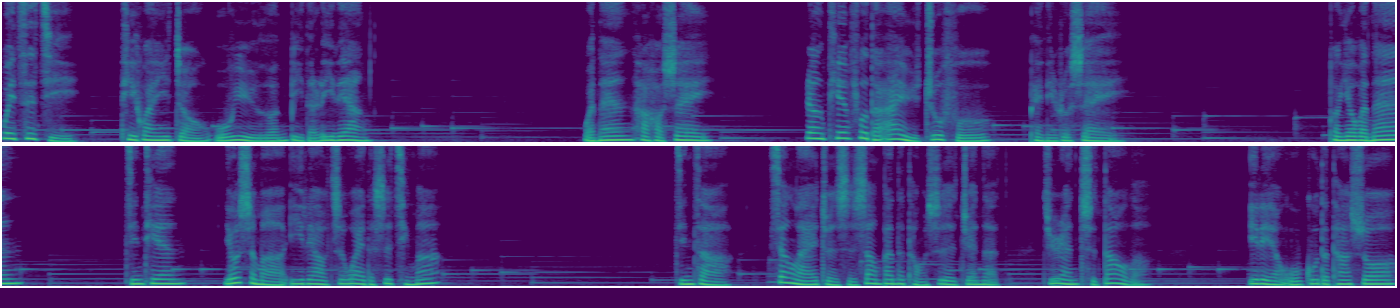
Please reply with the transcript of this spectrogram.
为自己替换一种无与伦比的力量。晚安，好好睡，让天父的爱与祝福陪你入睡。朋友，晚安。今天有什么意料之外的事情吗？今早向来准时上班的同事 Janet 居然迟到了。一脸无辜的他说：“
